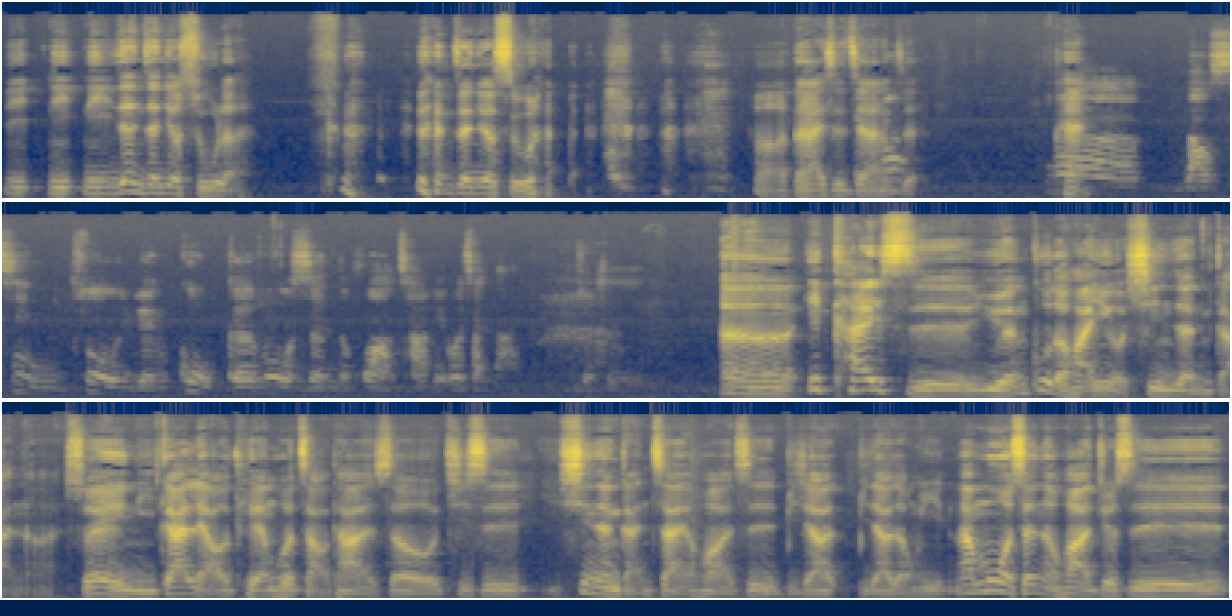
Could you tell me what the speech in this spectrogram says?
你你你认真就输了，认真就输了，好，大概是这样子。那，那老师，你做缘故跟陌生的话，差别会在哪里？呃，一开始缘故的话，因为有信任感啊，所以你跟他聊天或找他的时候，其实信任感在的话是比较比较容易。那陌生的话，就是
